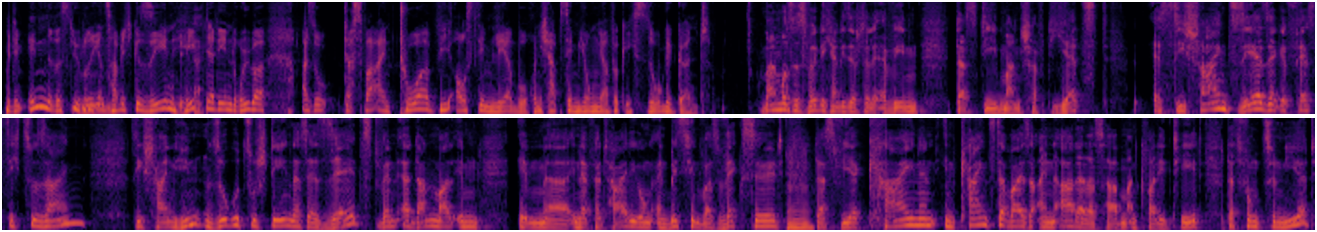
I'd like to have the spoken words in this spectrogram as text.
Mit dem Innenriss übrigens habe ich gesehen, hebt er den drüber. Also das war ein Tor wie aus dem Lehrbuch. Und ich habe es dem Jungen ja wirklich so gegönnt. Man muss es wirklich an dieser Stelle erwähnen, dass die Mannschaft jetzt, es, sie scheint sehr, sehr gefestigt zu sein. Sie scheinen hinten so gut zu stehen, dass er selbst, wenn er dann mal im, im, äh, in der Verteidigung ein bisschen was wechselt, dass wir keinen, in keinster Weise einen Aderlass haben an Qualität. Das funktioniert.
